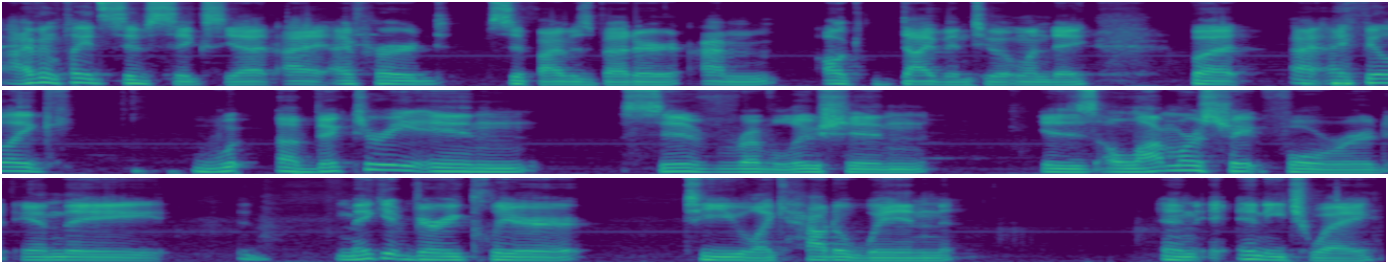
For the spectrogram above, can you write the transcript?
I haven't played Civ Six yet. I, I've heard Civ Five is better. I'm I'll dive into it one day, but I, I feel like w- a victory in Civ Revolution is a lot more straightforward, and they make it very clear to you like how to win in in each way.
